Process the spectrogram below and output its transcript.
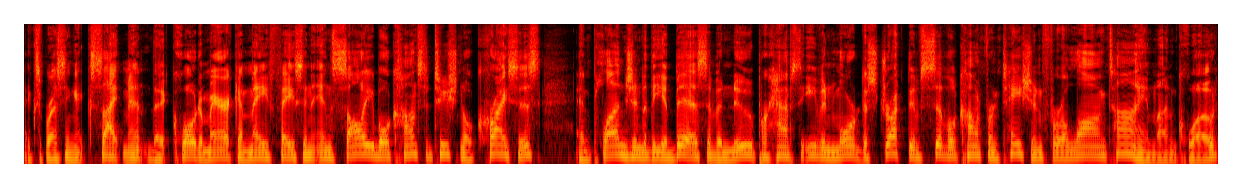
expressing excitement that, quote, America may face an insoluble constitutional crisis and plunge into the abyss of a new, perhaps even more destructive civil confrontation for a long time, unquote.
